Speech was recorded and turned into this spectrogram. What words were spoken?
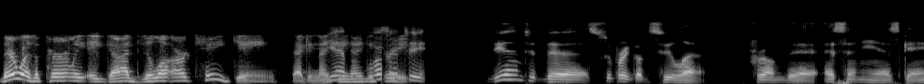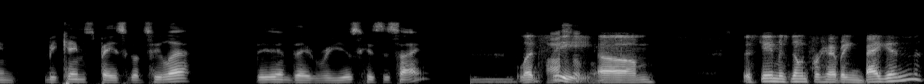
There was apparently a Godzilla arcade game back in Yeah, wasn't 1993. it? Didn't the Super Godzilla from the SNES game became Space Godzilla? Didn't they reuse his design? Let's see. Um, this game is known for having Bagan,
